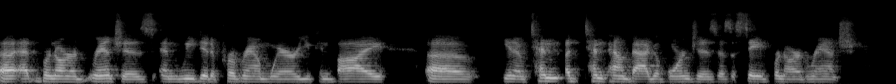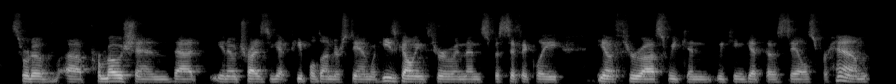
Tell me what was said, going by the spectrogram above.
uh, at bernard ranches. And we did a program where you can buy uh, you know 10 a 10 pound bag of oranges as a save bernard ranch sort of uh, promotion that you know tries to get people to understand what he's going through. And then specifically you know through us we can we can get those sales for him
